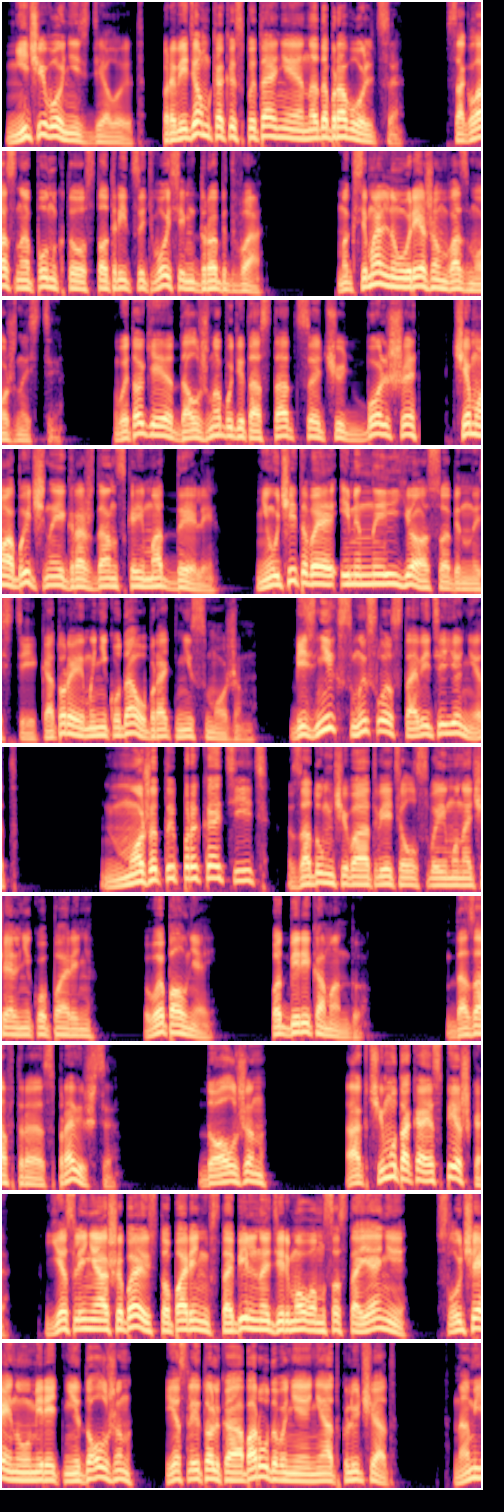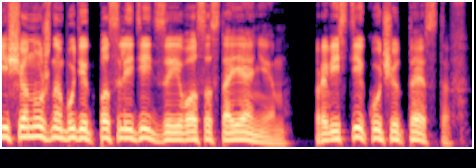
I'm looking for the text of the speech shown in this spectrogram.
«Ничего не сделают проведем как испытание на добровольца, согласно пункту 138-2. Максимально урежем возможности. В итоге должно будет остаться чуть больше, чем у обычной гражданской модели, не учитывая именно ее особенностей, которые мы никуда убрать не сможем. Без них смысла ставить ее нет. «Может и прокатить», — задумчиво ответил своему начальнику парень. «Выполняй». Подбери команду. До завтра справишься? Должен. А к чему такая спешка? Если не ошибаюсь, то парень в стабильно дерьмовом состоянии, случайно умереть не должен, если только оборудование не отключат. Нам еще нужно будет последить за его состоянием, провести кучу тестов.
